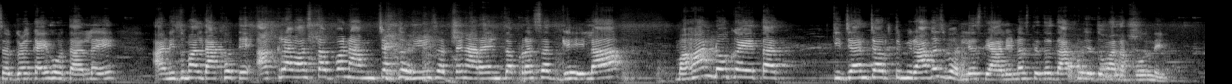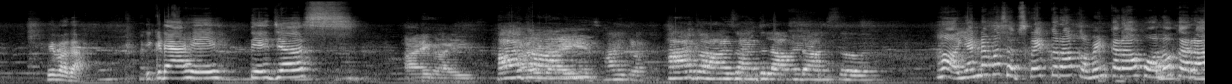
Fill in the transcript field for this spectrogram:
सगळं काही होत आलंय. आणि तुम्हाला दाखवते अकरा वाजता पण आमच्या घरी सत्यनारायणचा प्रसाद घ्यायला महान लोक येतात. की ज्यांच्यावर तुम्ही रागच भरले असते आले नसते तर दाखवते तुम्हाला कोण आहे. हे बघा. इकडे आहे Tejas. Hi guys hi guys hi hi guys I am the Lavani dancer हा यांना पण सबस्क्राईब करा कमेंट करा फॉलो करा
